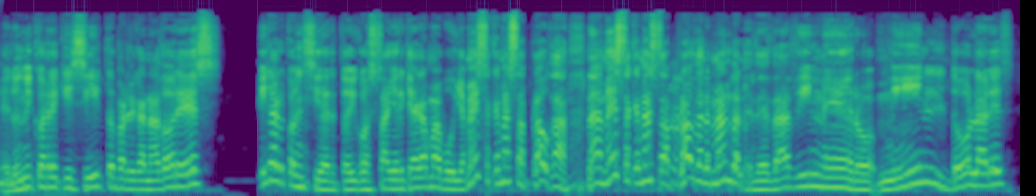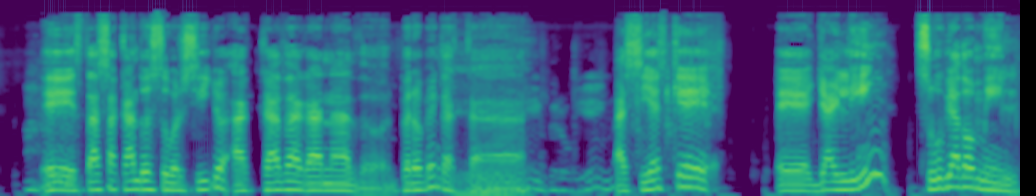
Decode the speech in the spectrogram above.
El único requisito para el ganador es ir al concierto y gozar y el que haga más bulla. Mesa que más aplauda, la mesa que más aplauda, le manda, le da dinero. Mil dólares eh, está sacando de su bolsillo a cada ganador. Pero venga acá. Sí, pero bien. Así es que eh, Yailin sube a 2000.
